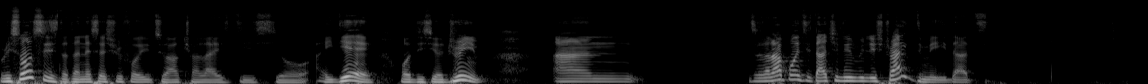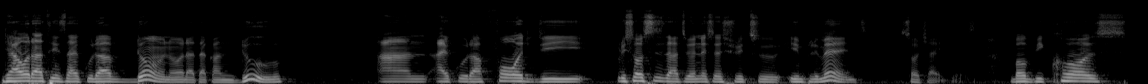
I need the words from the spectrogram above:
resources that are necessary for you to actualize this your idea or this your dream. And so at that point, it actually really struck me that there are other things I could have done or that I can do, and I could afford the resources that were necessary to implement such ideas. But because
